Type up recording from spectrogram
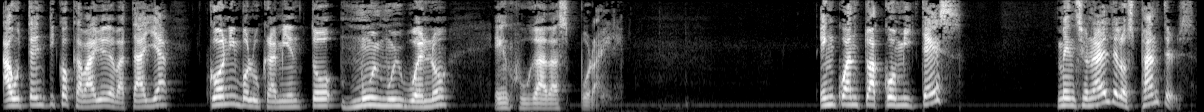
auténtico caballo de batalla con involucramiento muy muy bueno en jugadas por aire. En cuanto a comités, mencionar el de los Panthers.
